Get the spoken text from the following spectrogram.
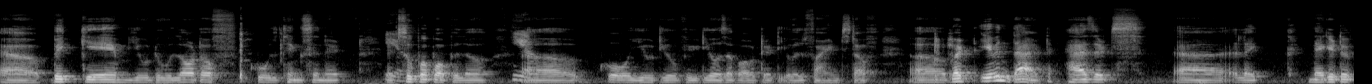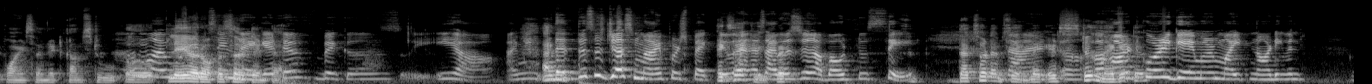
uh, big game. You do a lot of cool things in it. It's super popular. Yeah. Uh, go YouTube videos about it. You will find stuff. Uh, but even that has its uh, like negative points when it comes to a Um, player of a certain negative type. because yeah, I mean, I mean- this is just my perspective, Exactly, as I was about to say. That's what I'm saying. Like it's uh, still a negative. hardcore gamer might not even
